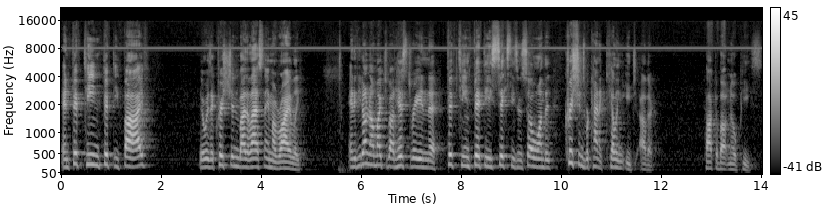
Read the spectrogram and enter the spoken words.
In 1555, there was a Christian by the last name of Ridley. And if you don't know much about history in the 1550s, 60s, and so on, the Christians were kind of killing each other. Talk about no peace.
